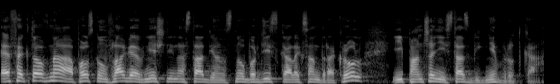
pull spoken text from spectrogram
efektowna, a polską flagę wnieśli na stadion snowboardzistka Aleksandra Król i panczenista Zbigniew Brudka.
